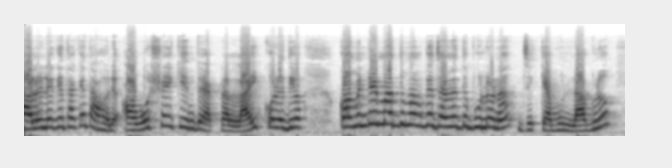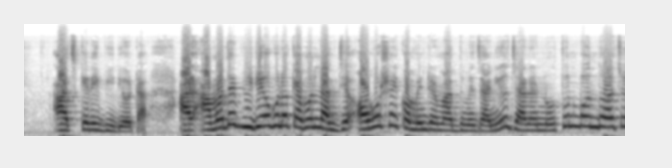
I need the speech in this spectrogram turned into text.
ভালো লেগে থাকে তাহলে অবশ্যই কিন্তু একটা লাইক করে দিও। কমেন্টের মাধ্যমে আমাকে জানাতে ভুলো না যে কেমন লাগল। আজকের এই ভিডিওটা। আর আমাদের ভিডিওগুলো কেমন লাগছে অবশ্যই কমেন্টের মাধ্যমে জানিও। যারা নতুন বন্ধু আছো,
